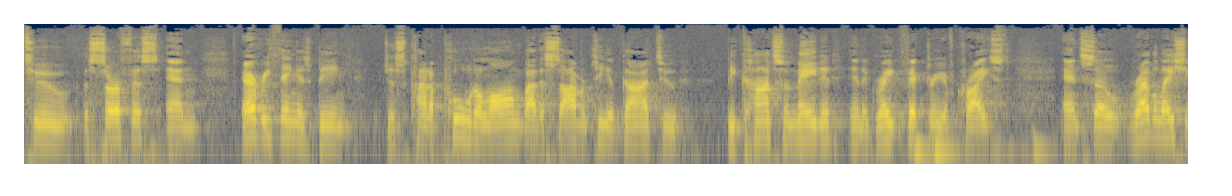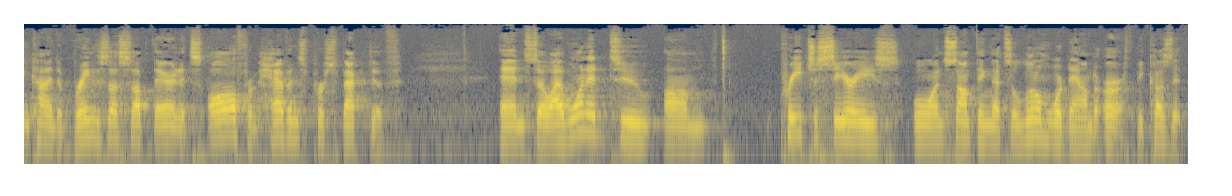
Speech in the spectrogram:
to the surface, and everything is being just kind of pulled along by the sovereignty of God to be consummated in a great victory of Christ. And so Revelation kind of brings us up there, and it's all from heaven's perspective. And so I wanted to um, preach a series on something that's a little more down to earth because it,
